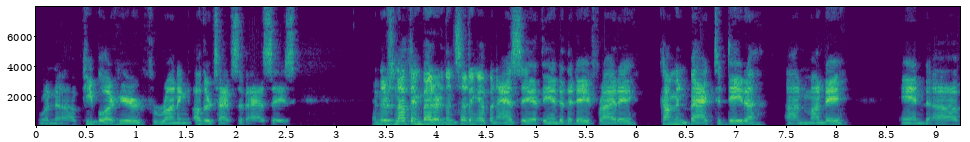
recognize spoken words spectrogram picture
when uh, people are here for running other types of assays. And there's nothing better than setting up an assay at the end of the day, Friday, coming back to data on Monday, and uh,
